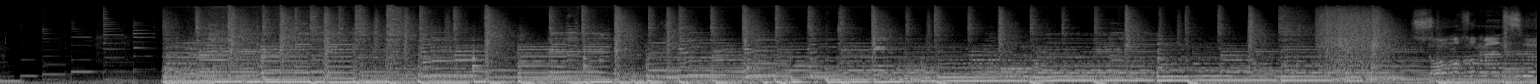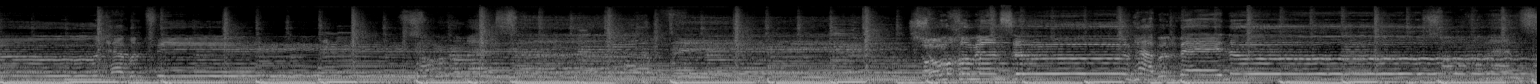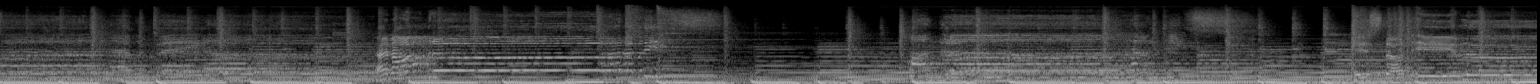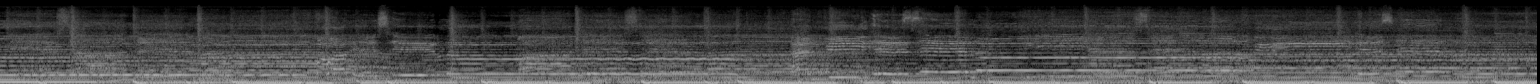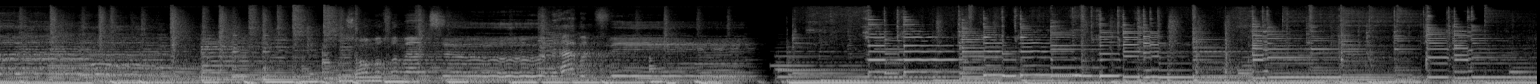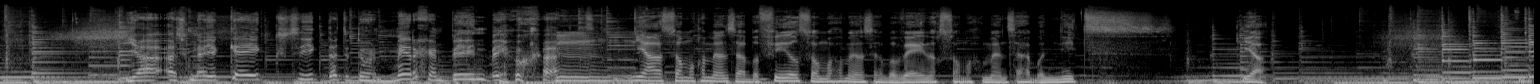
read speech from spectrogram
Als ik naar je kijk, zie ik dat het door merg en been bij jou gaat. Mm, ja, sommige mensen hebben veel, sommige mensen hebben weinig, sommige mensen hebben niets. Ja.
